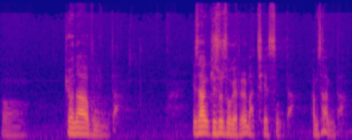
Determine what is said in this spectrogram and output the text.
어, 변화분입니다. 이상 기술 소개를 마치겠습니다. 감사합니다.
